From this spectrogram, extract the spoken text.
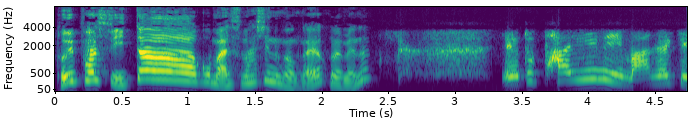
도입할 수 있다고 말씀하시는 건가요? 그러면은? 에듀파인이 만약에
